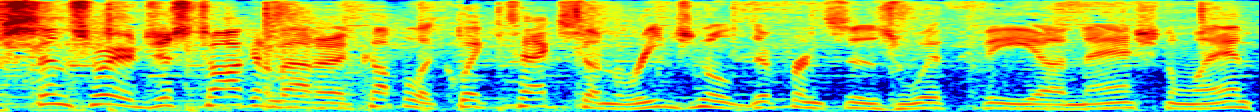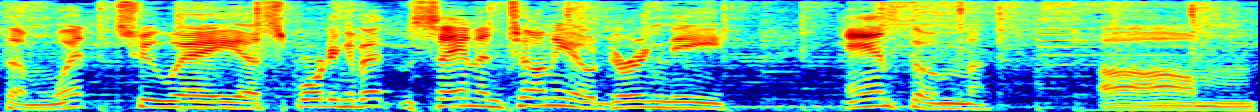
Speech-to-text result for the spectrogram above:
Since we were just talking about it, a couple of quick texts on regional differences with the uh, national anthem. Went to a, uh sporting event in San Antonio during the anthem. Um,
